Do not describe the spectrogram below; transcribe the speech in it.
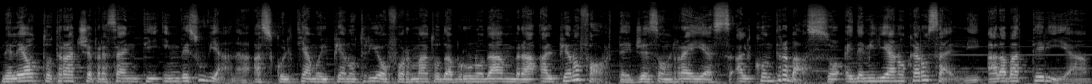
Nelle otto tracce presenti in Vesuviana ascoltiamo il piano trio formato da Bruno D'Ambra al pianoforte, Jason Reyes al contrabbasso ed Emiliano Caroselli alla batteria.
